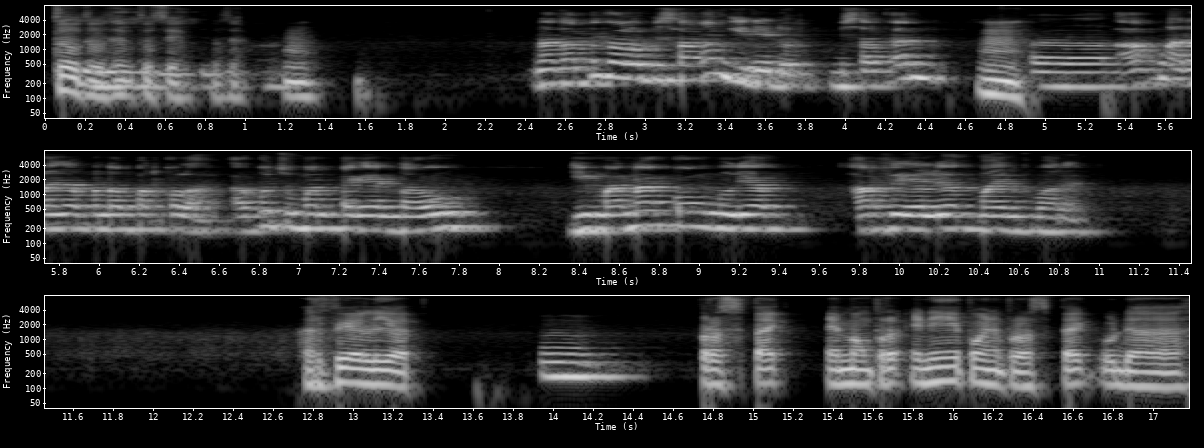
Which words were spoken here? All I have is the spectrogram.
Betul, betul, betul. Hmm. nah tapi kalau misalkan gini dong misalkan Hmm. eh, aku nggak nanya pendapat kau lah aku cuman pengen tahu gimana kau ngelihat Harvey Elliott main kemarin Harvey Elliott, hmm. prospek. Emang pro- ini pemain prospek udah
